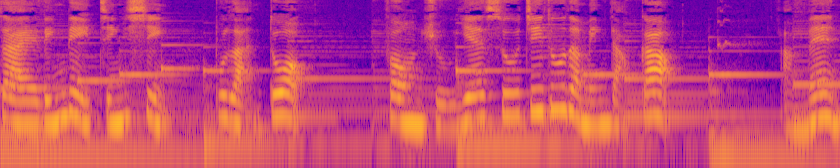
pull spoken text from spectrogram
在灵里警醒，不懒惰。奉主耶稣基督的名祷告，阿门。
